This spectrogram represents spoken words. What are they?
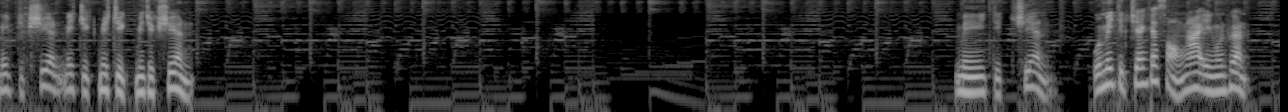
Magician Magic Magic Magician เมจิกเชียนอุ้ยเมจิกเชียนแค่2หน้าเองเพื่อนๆเม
